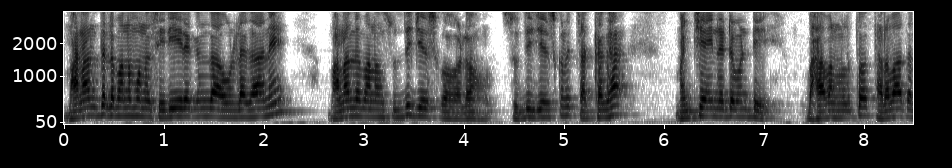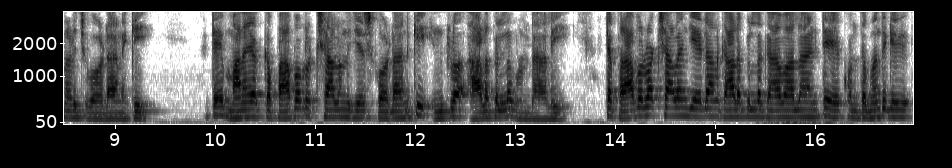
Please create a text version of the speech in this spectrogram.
మనంతట మనం మన శరీరకంగా ఉండగానే మనల్ని మనం శుద్ధి చేసుకోవడం శుద్ధి చేసుకుని చక్కగా మంచి అయినటువంటి భావనలతో తర్వాత నడుచుకోవడానికి అంటే మన యొక్క పాపవృక్షాలను చేసుకోవడానికి ఇంట్లో ఆడపిల్ల ఉండాలి. అంటే పాపవృక్షాలను చేయడానికి ఆడపిల్ల కావాలా అంటే కొంతమందికి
